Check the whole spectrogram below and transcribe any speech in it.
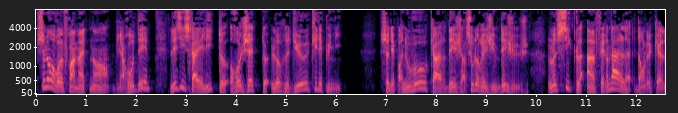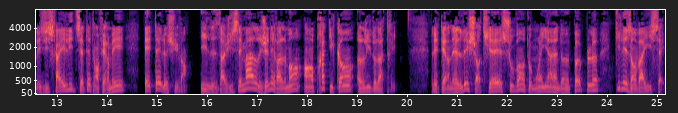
Selon un refrain maintenant bien rodé, les Israélites rejettent leur Dieu qui les punit. Ce n'est pas nouveau, car déjà sous le régime des juges, le cycle infernal dans lequel les Israélites s'étaient enfermés était le suivant. Ils agissaient mal, généralement en pratiquant l'idolâtrie. L'Éternel les châtiait souvent au moyen d'un peuple qui les envahissait.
